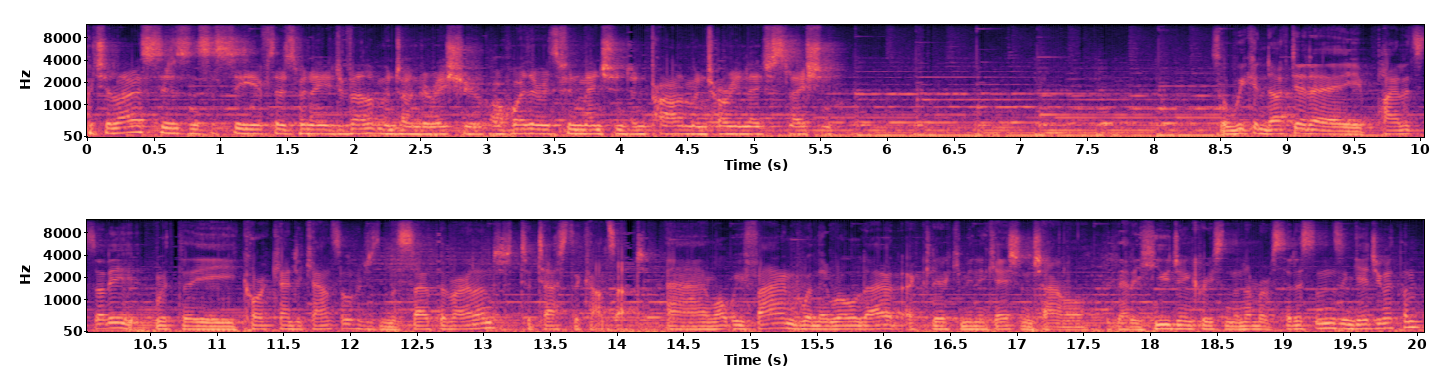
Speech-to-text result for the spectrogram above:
which allows citizens to see if there's been any development on issue or whether it's been mentioned in Parliament or in legislation. So we conducted a pilot study with the Cork County Council, which is in the south of Ireland, to test the concept. And what we found when they rolled out a clear communication channel, they had a huge increase in the number of citizens engaging with them.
